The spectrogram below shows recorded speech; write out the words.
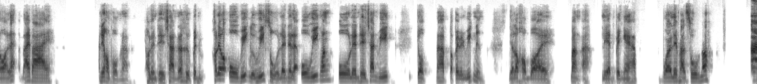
นอนแล้ว bye bye อันนี้ของผมนะครับ orientation ก็คือเป็นเขาเรียกว่า O week หรือ week ศูนย์เลยเนี่ยแหละ O week มั้ง orientation week จบนะครับ ต่อไปเป็น week หนึ่ง เดี๋ยวเราของบอยบ้าง อะ เรียนเป็นไงครับ บอยเรียนผ่านซูมเนาะ อ่า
